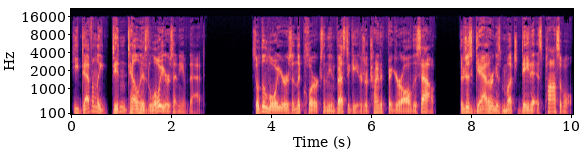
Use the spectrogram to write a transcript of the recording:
he definitely didn't tell his lawyers any of that. So the lawyers and the clerks and the investigators are trying to figure all this out. They're just gathering as much data as possible.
